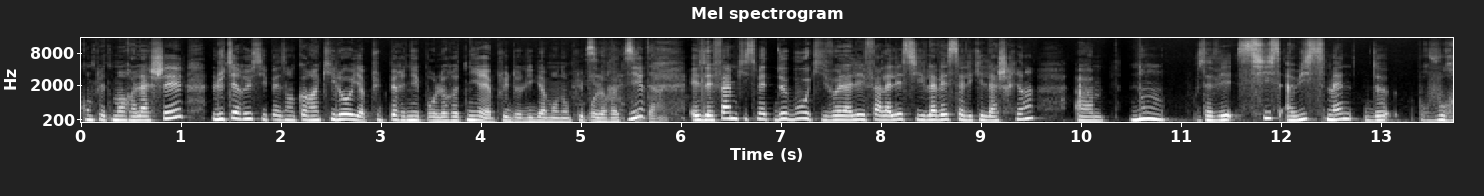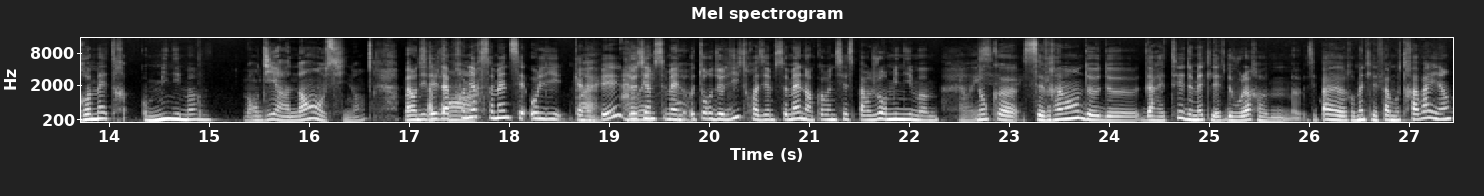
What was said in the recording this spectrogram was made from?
complètement relâchés. L'utérus, il pèse encore un kilo, il n'y a plus de périnée pour le retenir, il n'y a plus de ligaments non plus pour le retenir. Et les femmes qui se mettent debout et qui veulent aller faire la lessive, la vaisselle et qui lâchent rien, euh, non, vous avez 6 à 8 semaines de, pour vous remettre au minimum on dit un an aussi, non? Bah On dit la première semaine, c'est au lit, canapé. Ah Deuxième semaine, ah. autour de lit. Troisième semaine, encore une sieste par jour minimum. Ah Donc, euh, c'est vraiment d'arrêter de, d'arrêter de, mettre les, de vouloir, euh, c'est pas remettre les femmes au travail. Hein.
